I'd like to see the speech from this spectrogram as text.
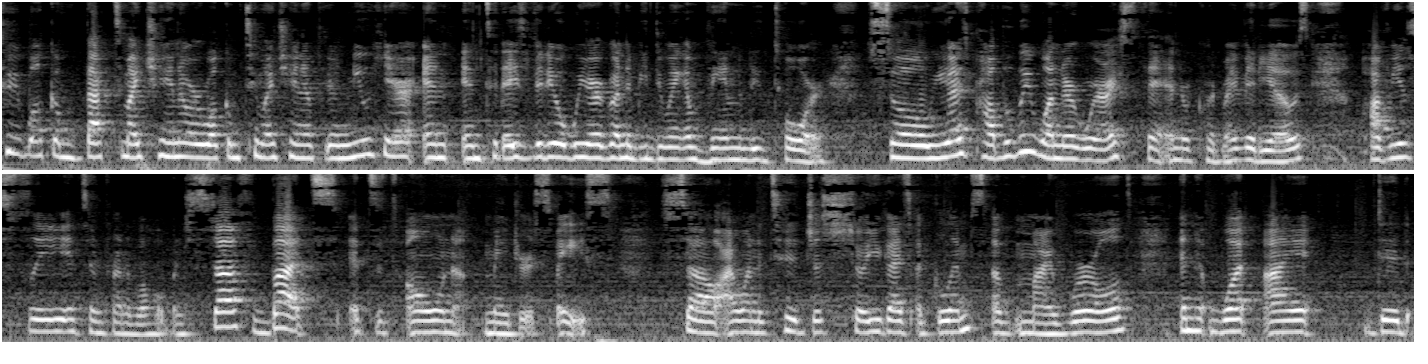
YouTube, welcome back to my channel or welcome to my channel if you're new here and in today's video we are going to be doing a vanity tour. So you guys probably wonder where I sit and record my videos. Obviously it's in front of a whole bunch of stuff but it's its own major space. So I wanted to just show you guys a glimpse of my world and what I did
